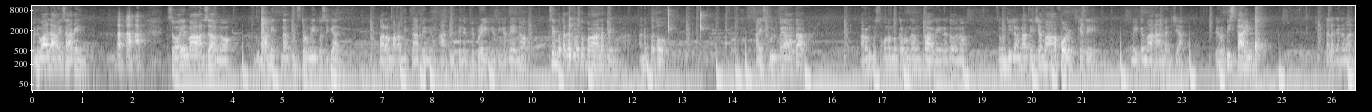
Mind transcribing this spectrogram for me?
Maniwala kayo sa akin. so ayun mga kalusaw, no? Gumamit ng instrumento si God para makamit natin yung ating pinagpe-pray gabi-gabi, no? Kasi matagal ko na itong pangarap eh. Ano pa to? High school pa yata. Parang gusto ko na magkaroon ng bagay na to, no? So hindi lang natin siya ma-afford kasi may kamahalan siya. Pero this time, talaga naman,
